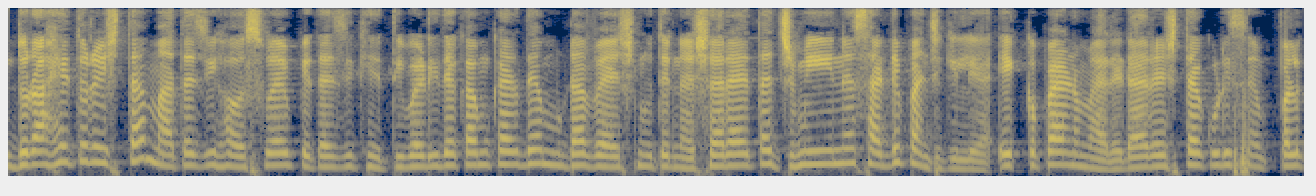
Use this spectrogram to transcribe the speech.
ਦੁਰਾਹੇ ਤੋਂ ਰਿਸ਼ਤਾ, ਮਾਤਾ ਜੀ ਹਾਊਸਵਾਈਫ ਪਿਤਾ ਜੀ ਖੇਤੀਬਾੜੀ ਦਾ ਕੰਮ ਕਰਦੇ ਆ, ਮੁੰਡਾ ਵੈਸ਼ਨੂ ਤੇ ਨਸ਼ਾ ਰਹਿਤਾ, ਜ਼ਮੀਨ 5.5 ਕਿੱਲੇ ਆ, ਇੱਕ ਭੈਣ ਮੈਰਿਡ ਆ, ਰਿਸ਼ਤਾ ਕੁੜੀ ਸਿੰਪਲ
